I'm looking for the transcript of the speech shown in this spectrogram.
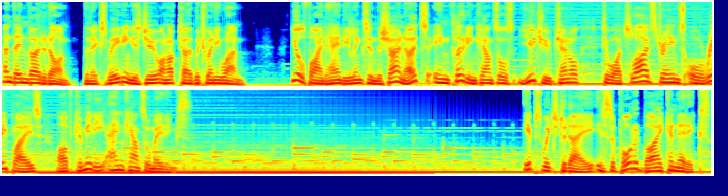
and then voted on. The next meeting is due on October 21. You'll find handy links in the show notes, including Council's YouTube channel, to watch live streams or replays of committee and council meetings. Ipswich Today is supported by Kinetics,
